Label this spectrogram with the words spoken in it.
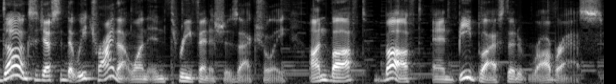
Doug suggested that we try that one in three finishes, actually unbuffed, buffed, and bead blasted raw brass.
